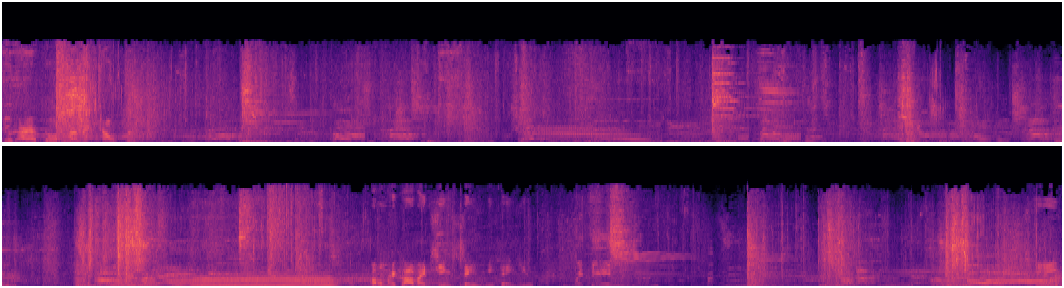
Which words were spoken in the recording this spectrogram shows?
Dude, I have no time to counter. Oh my god, my team saved me, thank you. Team?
